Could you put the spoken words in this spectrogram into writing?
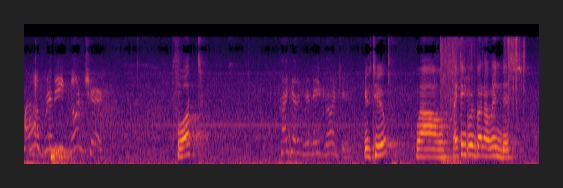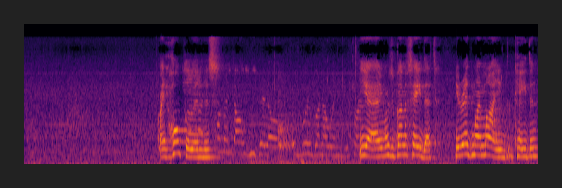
Oh, grenade launcher. What? I got a grenade launcher. You too? Wow. I think we're gonna win this. I hope we win this. Comment down below if we're gonna win Yeah, I was gonna say that. You read my mind, Caden.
